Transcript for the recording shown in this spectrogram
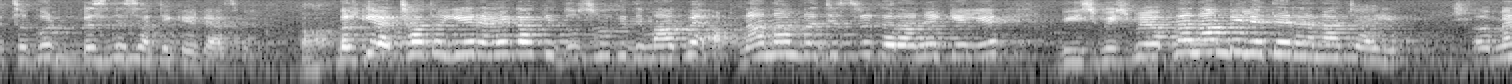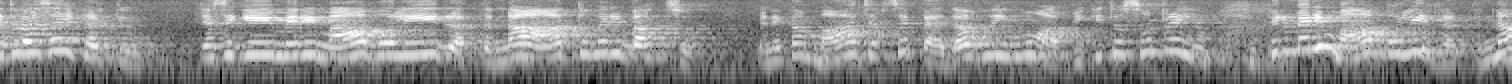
It's a good business etiquette as well. बल्कि अच्छा तो ये रहेगा कि दूसरों के दिमाग में अपना नाम रजिस्टर कराने के लिए बीच बीच में अपना नाम भी लेते रहना चाहिए। अ, मैं तो ऐसा ही करती हूँ। जैसे कि मेरी माँ बोली रत्ना तू मेरी बात सुन। मैंने कहा माँ जब से पैदा हुई हूँ आप ही की तो सुन रही हूँ। फिर मेरी माँ बोली रत्ना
